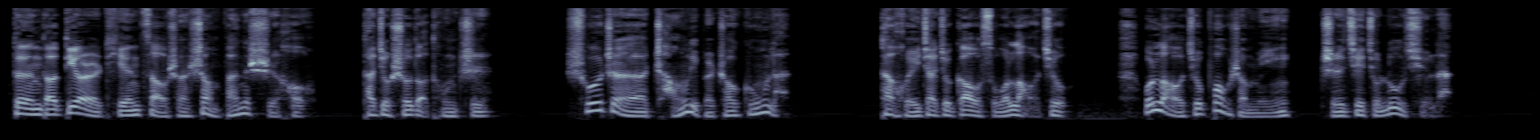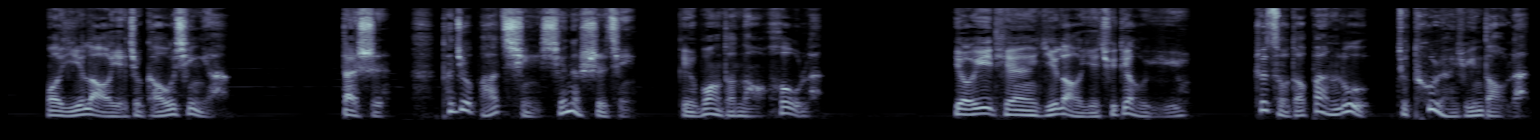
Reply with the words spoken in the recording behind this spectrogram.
等到第二天早上上班的时候，他就收到通知，说这厂里边招工了。他回家就告诉我老舅，我老舅报上名，直接就录取了。我姨姥爷就高兴呀，但是他就把请仙的事情。给忘到脑后了。有一天，姨老爷去钓鱼，这走到半路就突然晕倒了，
